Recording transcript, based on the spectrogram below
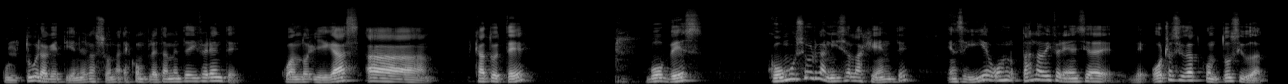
cultura que tiene la zona, es completamente diferente. Cuando llegas a Catuete, vos ves cómo se organiza la gente, enseguida vos notas la diferencia de, de otra ciudad con tu ciudad.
